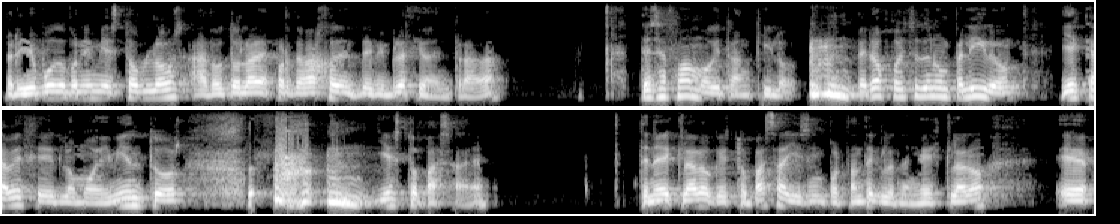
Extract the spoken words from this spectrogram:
Pero yo puedo poner mi stop loss a 2 dólares por debajo de, mi precio de entrada. De esa forma voy tranquilo. Pero ojo, esto tiene un peligro y es que a veces los movimientos, y esto pasa, ¿eh? Tened claro que esto pasa y es importante que lo tengáis claro. Eh,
